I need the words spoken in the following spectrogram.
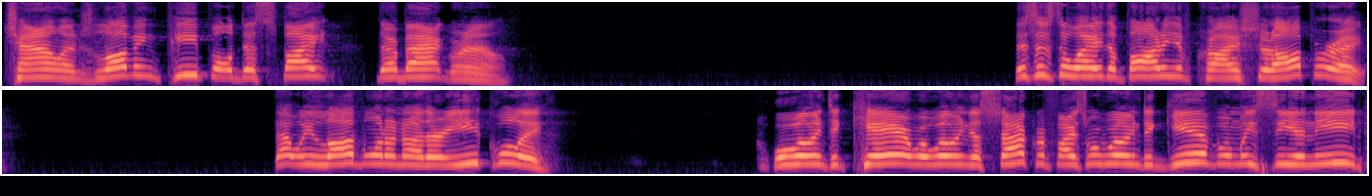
challenge, loving people despite their background. This is the way the body of Christ should operate. That we love one another equally. We're willing to care. We're willing to sacrifice. We're willing to give when we see a need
